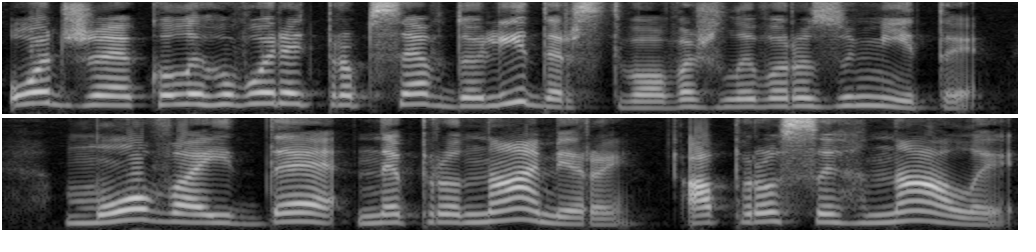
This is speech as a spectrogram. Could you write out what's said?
Отже, коли говорять про псевдолідерство, важливо розуміти, мова йде не про наміри, а про сигнали.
